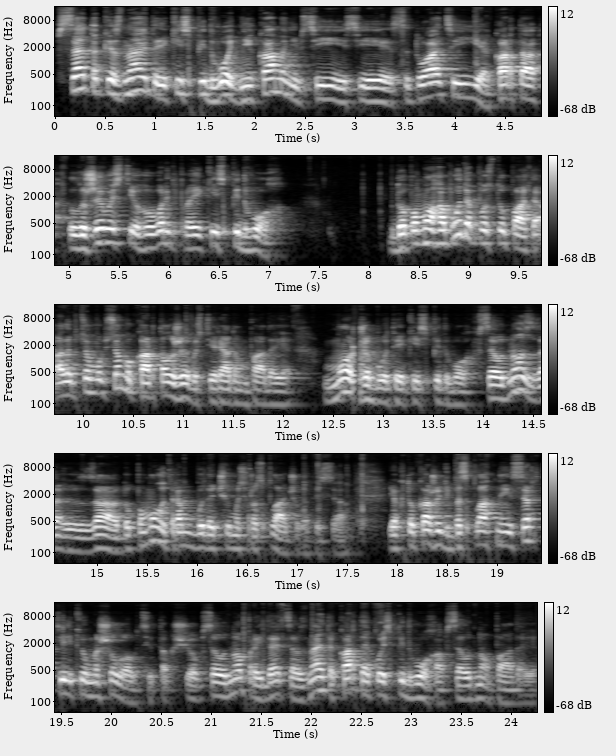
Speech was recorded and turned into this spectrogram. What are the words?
Все-таки, знаєте, якісь підводні камені в цієї, цієї ситуації є. Карта лживості говорить про якийсь підвох. Допомога буде поступати, але в цьому всьому карта лживості рядом падає. Може бути якийсь підвох. Все одно за, за допомогу треба буде чимось розплачуватися. Як то кажуть, безплатний сир тільки в мишоловці. Так що все одно прийдеться, знаєте, карта якогось підвоха все одно падає.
